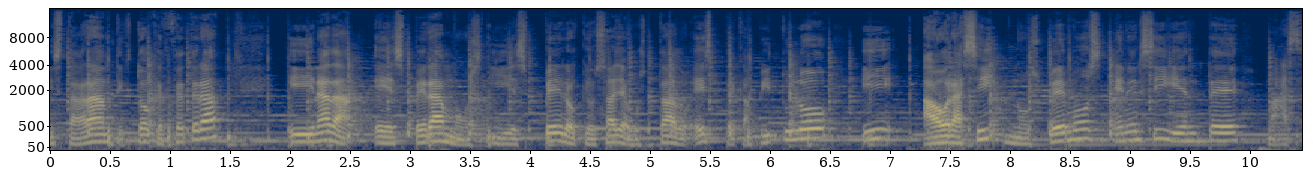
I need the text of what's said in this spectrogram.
Instagram, TikTok, etcétera. Y nada, esperamos y espero que os haya gustado este capítulo y ahora sí, nos vemos en el siguiente. Más.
